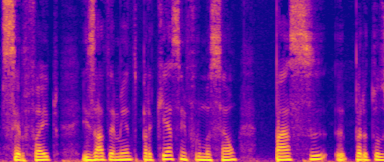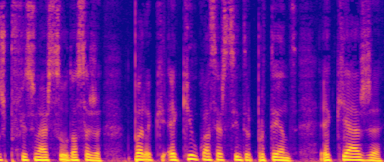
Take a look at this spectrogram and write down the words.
ser feito exatamente para que essa informação passe uh, para todos os profissionais de saúde, ou seja, para que aquilo que o Acesso Sintra pretende é que haja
